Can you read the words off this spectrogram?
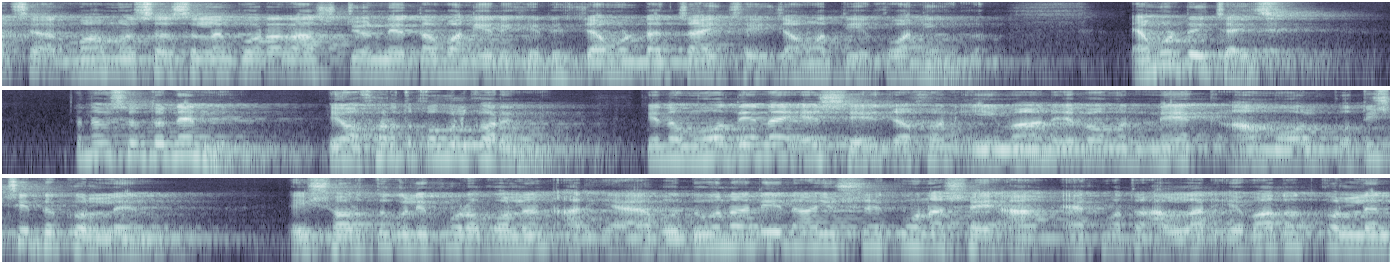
আছে আর মোহাম্মদ সাল্লামকে ওরা রাষ্ট্রীয় নেতা বানিয়ে রেখে দিয়েছে। যেমনটা চাইছে এই জামাতি কোয়ানিগুলো এমনটাই চাইছে। নবী তো নেননি। এই অফার তো কবুল করেননি। কিন্তু মোদেনা এসে যখন ইমান এবং নেক আমল প্রতিষ্ঠিত করলেন, এই শর্তগুলি পুরো করলেন, আর ইয়াবুদুন আলী লায়ুসে কোন সে একমাত্র আল্লাহর এবাদত করলেন।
